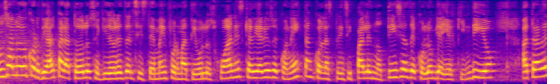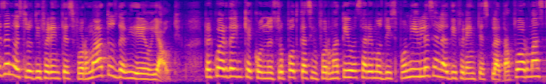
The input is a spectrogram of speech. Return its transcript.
Un saludo cordial para todos los seguidores del sistema informativo Los Juanes que a diario se conectan con las principales noticias de Colombia y el Quindío a través de nuestros diferentes formatos de video y audio. Recuerden que con nuestro podcast informativo estaremos disponibles en las diferentes plataformas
